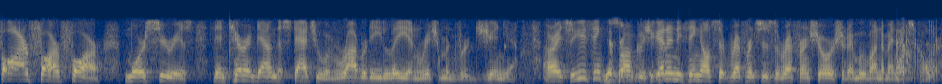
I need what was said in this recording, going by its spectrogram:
far, far, far more serious than tearing down the statue of Robert E. Lee in Richmond, Virginia. All right, so you think Yes, the. Broncos? You got anything else that references the reference show, or should I move on to my next caller?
